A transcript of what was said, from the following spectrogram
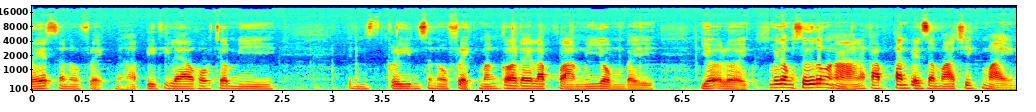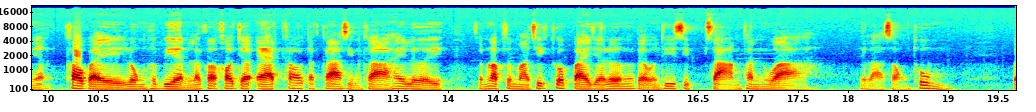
Red Snowflake นะครับปีที่แล้วเขาจะมีเป็นกรีน Snowflake มันก็ได้รับความนิยมไปเยอะเลย ไม่ต้องซื้อต้องหานะครับ ท่านเป็นสมาชิกใหม่เนี่ย เข้าไปลงทะเบียนแล้วก็เขาจะแอดเข้าตะกร้าสินค้าให้เลย สำหรับสมาชิกทั่วไปจะเริ่มตั้งแต่วันที่ 13 ธันวา เวลา 2 ทุ่ม ไป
